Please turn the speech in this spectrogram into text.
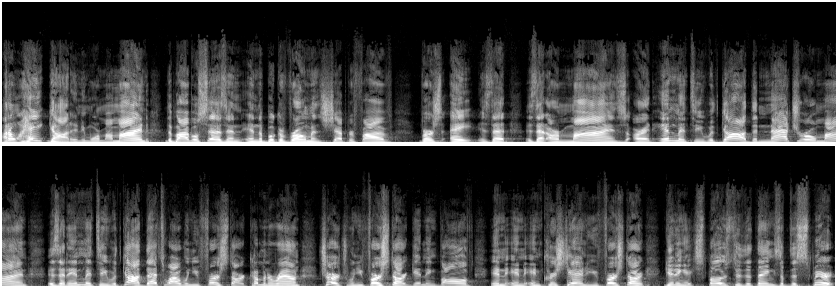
I don't hate God anymore. My mind, the Bible says in, in the book of Romans, chapter 5, verse 8, is that, is that our minds are at enmity with God. The natural mind is at enmity with God. That's why when you first start coming around church, when you first start getting involved in, in, in Christianity, you first start getting exposed to the things of the Spirit,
